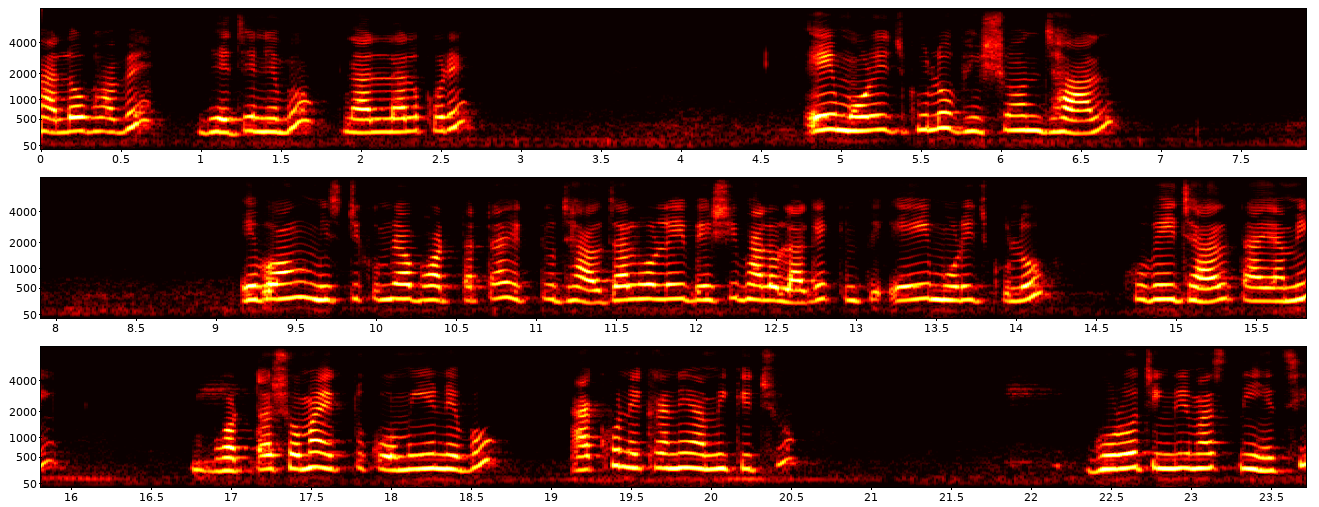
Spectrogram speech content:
ভালোভাবে ভেজে নেব লাল লাল করে। এই মরিচগুলো ভীষণ ঝাল এবং মিষ্টি কুমড়া ভর্তাটা একটু ঝাল ঝাল হলেই বেশি ভালো লাগে, কিন্তু এই মরিচগুলো খুবই ঝাল, তাই আমি ভর্তার সময় একটু কমিয়ে নেব। এখন এখানে আমি কিছু গুঁড়ো চিংড়ি মাছ নিয়েছি।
